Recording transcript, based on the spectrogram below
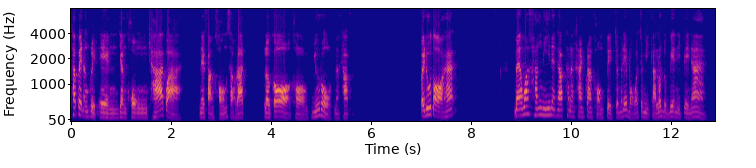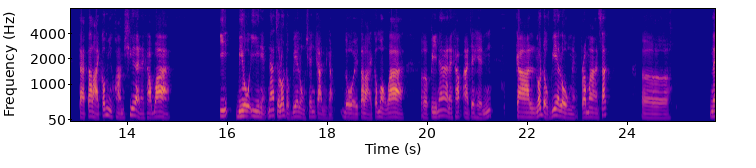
ถ้าเป็นอังกฤษเองยังคงช้ากว่าในฝั่งของสหรัฐ แล้วก็ของยุโรปนะครับ ไปดูต่อฮะ แม้ว่าครั้งนี้นะครับธนาคารกลางของอังกฤษจะไม่ได้บอกว่าจะมีการลดดอกเบี้ยในปีหน้า แต่ตลาดก็มีความเชื่อนะครับว่า BOE เนี่ยน่าจะลดดอกเบี้ยลงเช่นกันครับ โดยตลาดก็มองว่าปีหน้านะครับอาจจะเห็นการลดดอกเบี้ยลงเนี่ยประมาณสักใน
